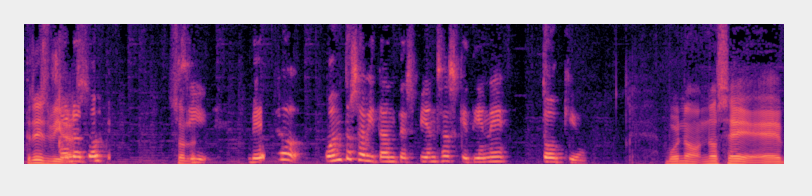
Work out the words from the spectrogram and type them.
Tres Solo vidas. Tokio. Solo- Sí. De hecho, ¿cuántos habitantes piensas que tiene Tokio? Bueno, no sé. eh,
